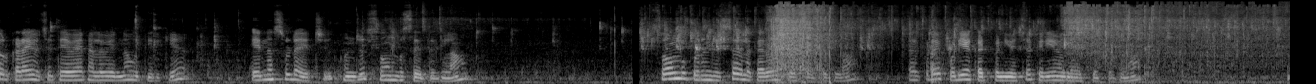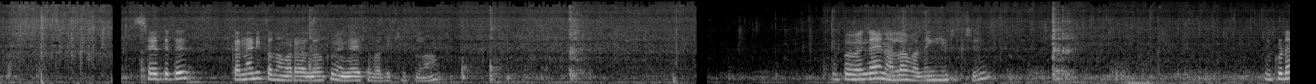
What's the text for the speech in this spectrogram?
ஒரு கடாய் வச்சு தேவையான அளவு எண்ணெய் ஊற்றிருக்கேன். எண்ணெய் சூடாயிடுச்சு. கொஞ்சம் சோம்பு சேர்த்துக்கலாம். சோம்பு பொரிஞ்சிச்சு அதில் கருவேப்பிலை சேர்த்துக்கலாம். அது கூட பொடியாக கட் பண்ணி வச்சா பெரிய வெங்காயம் சேர்த்துக்கலாம். சேர்த்துட்டு கண்ணாடி பதம் வர அளவுக்கு வெங்காயத்தை வதக்கிக்கலாம். இப்போ வெங்காயம் நல்லா வதங்கிருச்சு. இது கூட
